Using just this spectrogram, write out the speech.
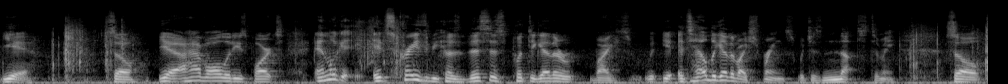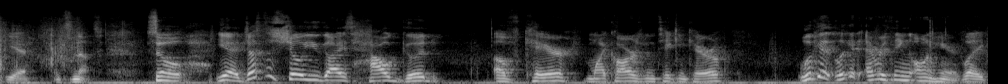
yeah. So, yeah, I have all of these parts. And look, it's crazy because this is put together by, it's held together by springs, which is nuts to me. So, yeah, it's nuts. So, yeah, just to show you guys how good of care my car has been taken care of. Look at look at everything on here. Like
